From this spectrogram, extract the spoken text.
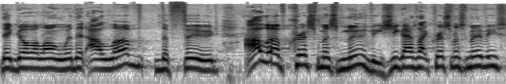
that go along with it. I love the food. I love Christmas movies. You guys like Christmas movies?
